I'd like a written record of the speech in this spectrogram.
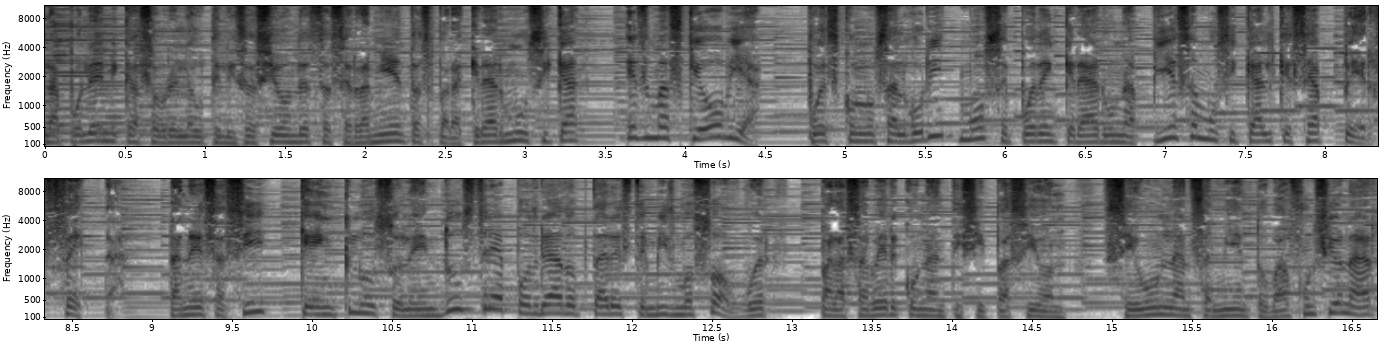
La polémica sobre la utilización de estas herramientas para crear música es más que obvia, pues con los algoritmos se pueden crear una pieza musical que sea perfecta. Tan es así que incluso la industria podría adoptar este mismo software para saber con anticipación si un lanzamiento va a funcionar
